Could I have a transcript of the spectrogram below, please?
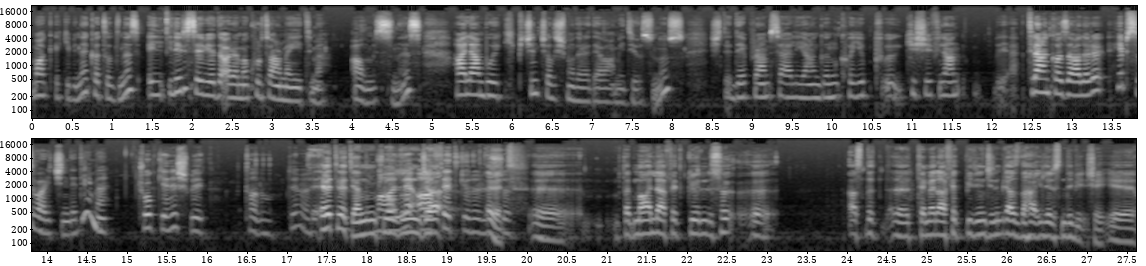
MAK ekibine katıldınız. İleri seviyede arama kurtarma eğitimi almışsınız. Halen bu ekip için çalışmalara devam ediyorsunuz. İşte depremsel, yangın, kayıp ıı, kişi falan e, tren kazaları hepsi var içinde değil mi? Çok geniş bir tanım değil mi? Evet evet yani mümkün mahalle olduğunca. Mahalle afet gönüllüsü. Evet. E, tabii mahalle afet gönüllüsü e, aslında e, temel afet bilincinin biraz daha ilerisinde bir şey. E,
